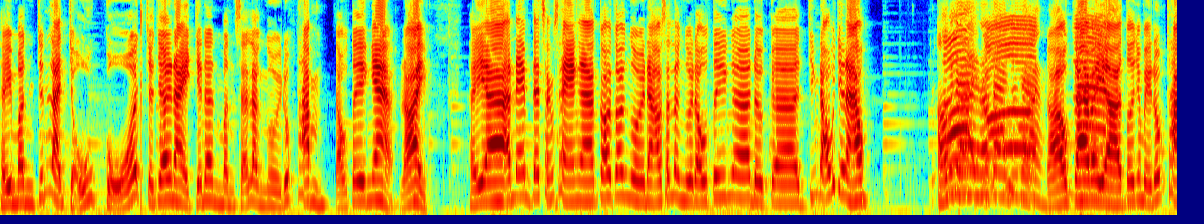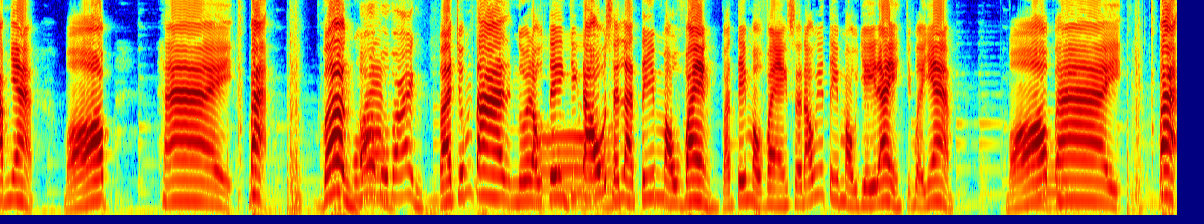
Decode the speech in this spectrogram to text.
Thì mình chính là chủ của trò chơi này cho nên mình sẽ là người rút thăm đầu tiên nha. Rồi thì à, anh em đã sẵn sàng à, coi coi người nào sẽ là người đầu tiên à, được à, chiến đấu chứ nào? Ok Rồi, ok rồi. ok rồi ok bây giờ tôi chuẩn bị rút thăm nha. Một hai ba. Vâng. Ô, màu vàng. Và chúng ta người đầu tiên chiến đấu sẽ là team màu vàng. Và team màu vàng sẽ đấu với team màu gì đây? Chuẩn bị nha một hai ba.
